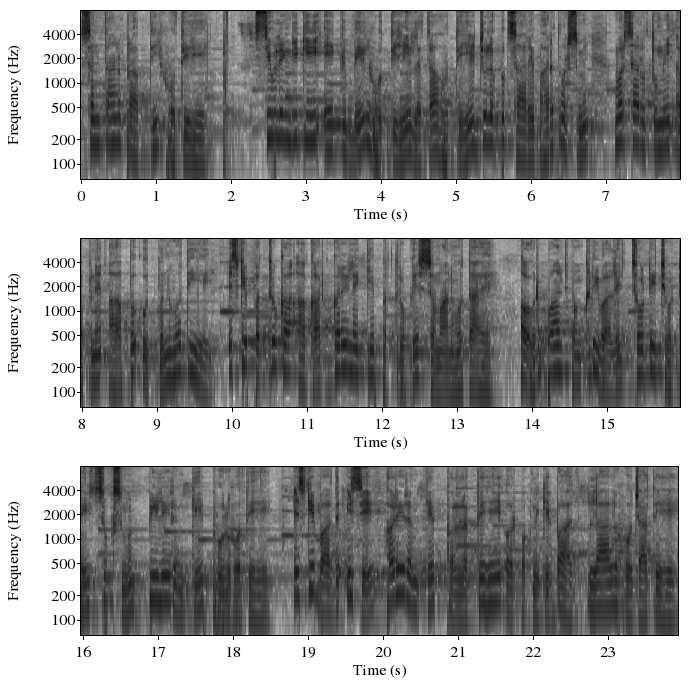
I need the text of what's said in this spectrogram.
संतान प्राप्ति होती है। शिवलिंगी की एक बेल होती है, लता होती है, जो लगभग सारे भारतवर्ष में वर्षा ऋतु में अपने आप उत्पन्न होती है। इसके पत्रों का आकार करेले के पत्रों के समान होता है और पाँच पंखड़ी वाले छोटे छोटे सूक्ष्म पीले रंग के फूल होते हैं। इसके बाद इसे हरे रंग के फल लगते हैं और पकने के बाद लाल हो जाते हैं।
